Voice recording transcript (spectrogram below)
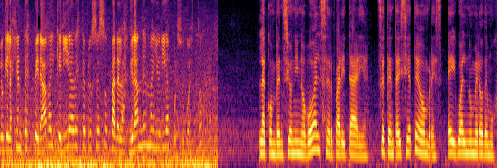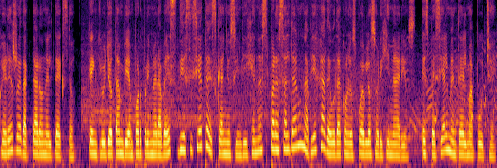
lo que la gente esperaba y quería de este proceso para las grandes mayorías, por supuesto. La convención innovó al ser paritaria. 77 hombres e igual número de mujeres redactaron el texto, que incluyó también por primera vez 17 escaños indígenas para saldar una vieja deuda con los pueblos originarios, especialmente el mapuche.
